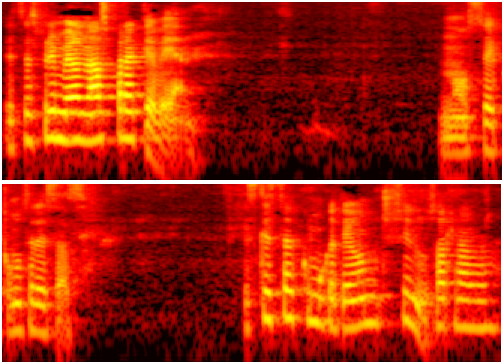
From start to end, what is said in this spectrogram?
Este es primero nada más para que vean. No sé cómo se les hace. Es que esta como que tengo mucho sin usarla, ¿verdad?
